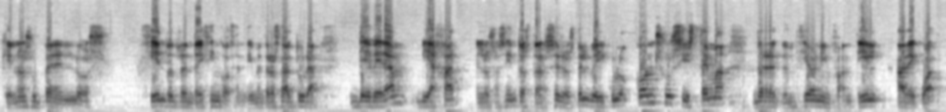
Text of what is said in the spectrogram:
que no superen los 135 centímetros de altura deberán viajar en los asientos traseros del vehículo con su sistema de retención infantil adecuado.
